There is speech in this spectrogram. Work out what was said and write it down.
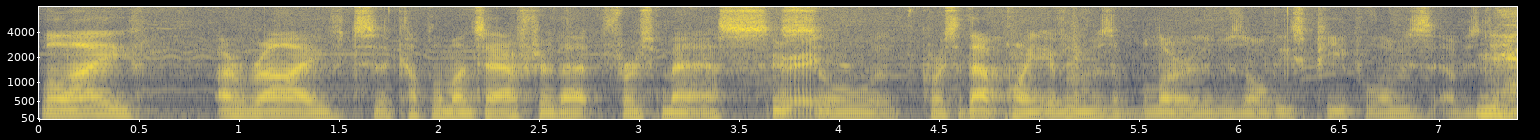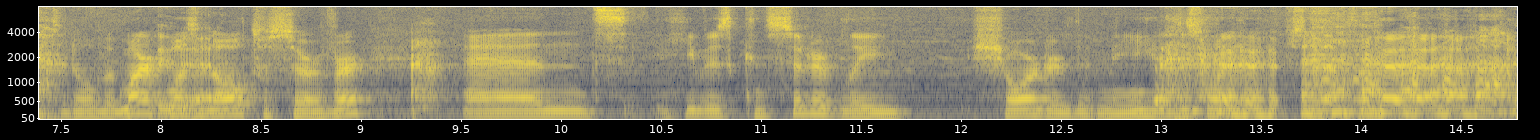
Well, I arrived a couple of months after that first mass. Right. So, of course, at that point, everything was a blur. There was all these people I was I was getting to know. But Mark was an altar server, and he was considerably shorter than me. I just want to say that from the back.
